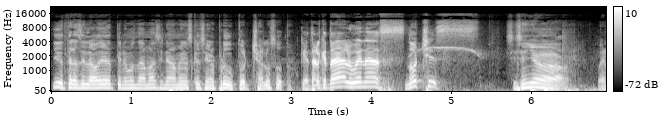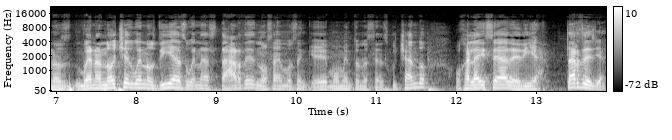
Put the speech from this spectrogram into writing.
Y detrás de la olla tenemos nada más y nada menos que el señor productor Chalo Soto. ¿Qué tal, qué tal? Buenas noches. Sí, señor. Buenos, buenas noches, buenos días, buenas tardes. No sabemos en qué momento nos están escuchando. Ojalá y sea de día. Tardes ya.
